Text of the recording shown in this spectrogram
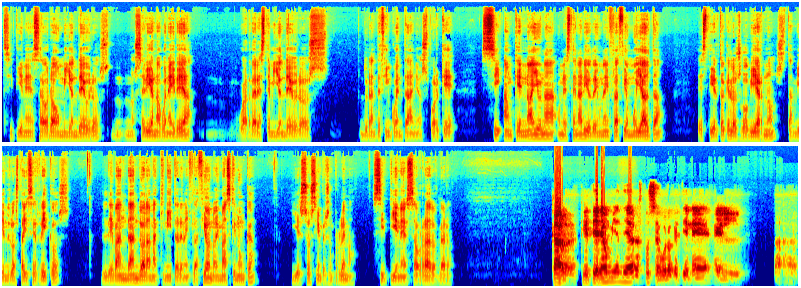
Si tienes ahora un millón de euros, no sería una buena idea guardar este millón de euros durante 50 años, porque si, aunque no hay un escenario de una inflación muy alta, es cierto que los gobiernos, también de los países ricos, le van dando a la maquinita de la inflación, hoy más que nunca, y eso siempre es un problema si tienes ahorrado, claro. Claro, que tiene un millón de euros, pues seguro que tiene el, ah,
